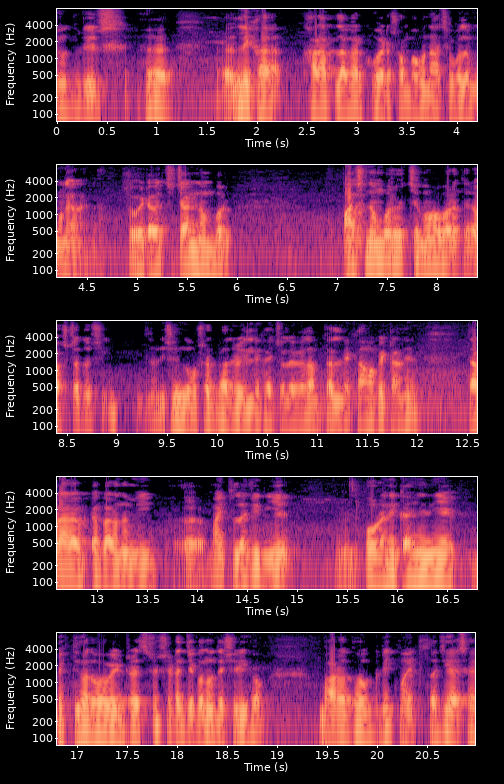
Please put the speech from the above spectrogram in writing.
চৌধুরীর লেখা খারাপ লাগার খুব একটা সম্ভাবনা আছে বলে মনে হয় না। তো এটা হচ্ছে চার নম্বর। পাঁচ নম্বর হচ্ছে মহাভারতের অষ্টাদশী। নৃসিংহ প্রসাদ ভাদুরীর লেখায় চলে গেলাম, তার লেখা আমাকে টানে। তার আরও একটা কারণ, আমি মাইথোলজি নিয়ে পৌরাণিক কাহিনী নিয়ে ব্যক্তিগতভাবে ইন্টারেস্টেড সেটা যে কোনো দেশেরই হোক, ভারত হোক, গ্রিক মাইথোলজি আছে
